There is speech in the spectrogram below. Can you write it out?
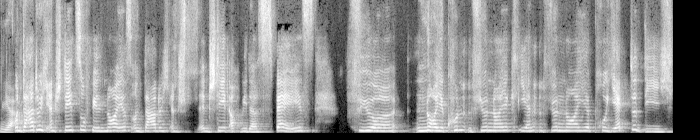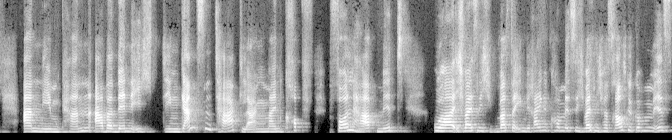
Ja. Und dadurch entsteht so viel Neues und dadurch entsteht auch wieder Space für neue Kunden, für neue Klienten, für neue Projekte, die ich annehmen kann. Aber wenn ich den ganzen Tag lang meinen Kopf voll habe mit, oh, ich weiß nicht, was da irgendwie reingekommen ist, ich weiß nicht, was rausgekommen ist,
